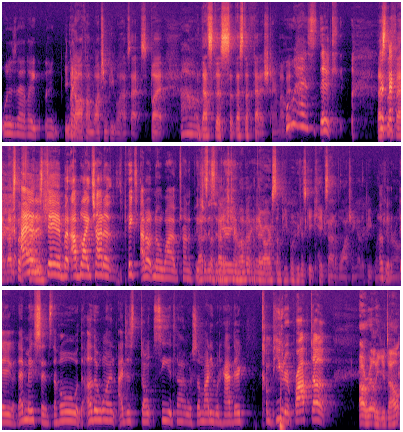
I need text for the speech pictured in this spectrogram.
What is that like? Uh, like You like, get off on watching people have sex, but Oh. that's the that's the fetish term of Who it. Who has their? That's the fe- that's the. I fetish- understand, but I'm like trying to pick. I don't know why I'm trying to picture That's the the fetish term of it, but there are some people who just get kicks out of watching other people in Okay, general. there you go. That makes sense. The whole the other one, I just don't see a time where somebody would have their computer propped up. Oh, really? You don't?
